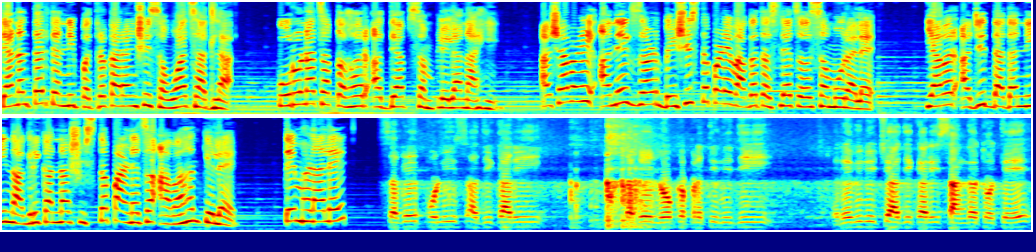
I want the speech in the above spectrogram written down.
त्यानंतर त्यांनी पत्रकारांशी संवाद साधला. कोरोनाचा कहर अद्याप संपलेला नाही. अशा वेळी अनेक जण बेशिस्तपणे वागत असल्याचं समोर आलंय. यावर अजितदादांनी नागरिकांना शिस्त पाळण्याचं आवाहन केलंय. ते म्हणाले सगळे पोलीस अधिकारी सगळे लोकप्रतिनिधी रेव्हेन्यूचे अधिकारी सांगत होते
